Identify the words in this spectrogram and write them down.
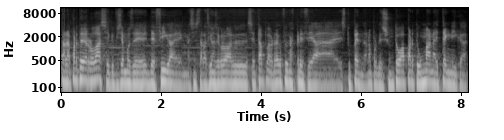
tal a parte de rodaxe que fixemos de, de Figa en as instalacións de Global Setup, a verdade que foi unha experiencia estupenda, ¿no? porque se xuntou a parte humana e técnica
